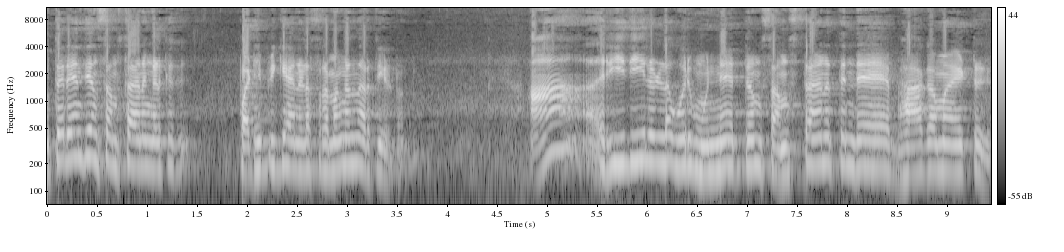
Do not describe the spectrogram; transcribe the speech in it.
ഉത്തരേന്ത്യൻ സംസ്ഥാനങ്ങൾക്ക് പഠിപ്പിക്കാനുള്ള ശ്രമങ്ങൾ നടത്തിയിട്ടുണ്ട്. ആ രീതിയിലുള്ള ഒരു മുന്നേറ്റം സംസ്ഥാനത്തിന്റെ ഭാഗമായിട്ട്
